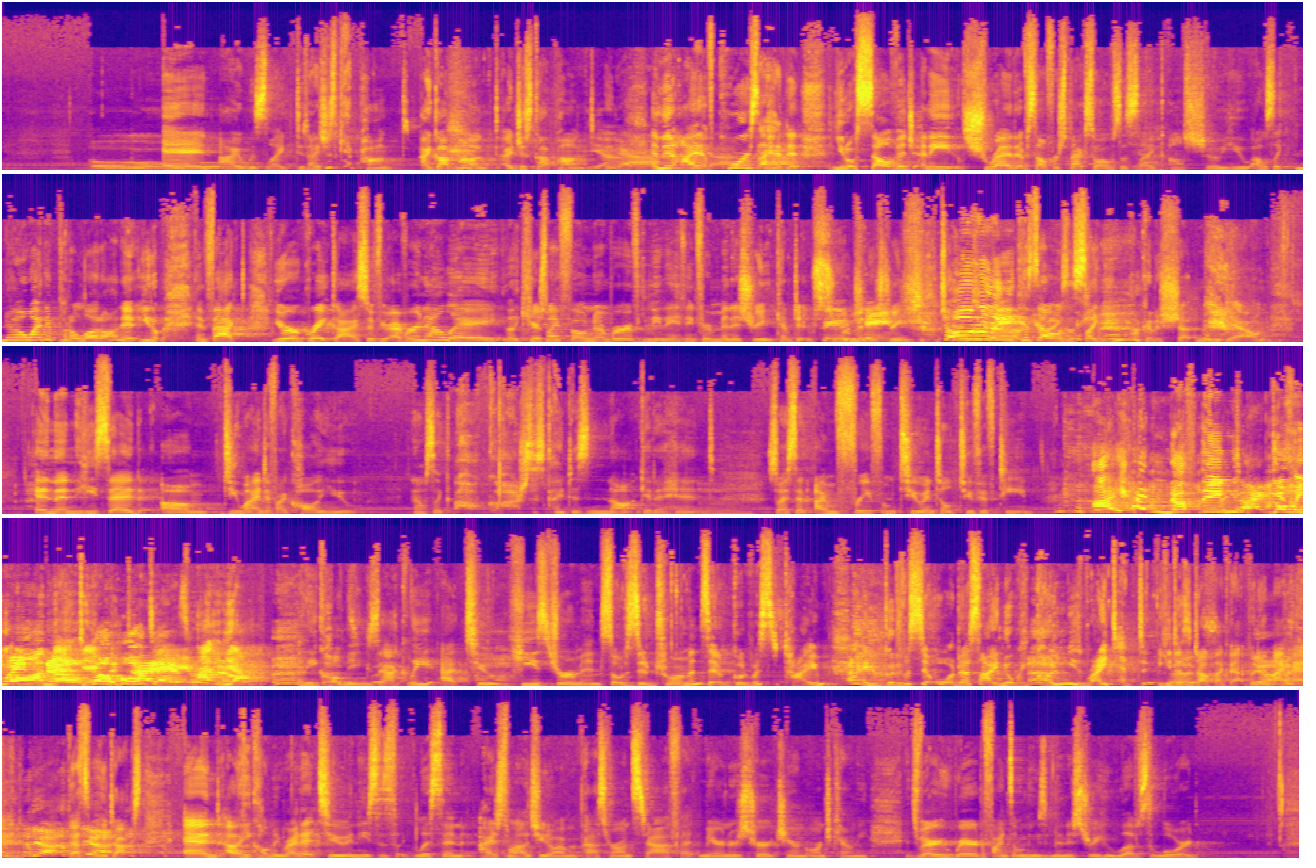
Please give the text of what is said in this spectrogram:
Oh. And I was like, did I just get punked? I got punked. I just got punked. Yeah. And then I, of course, I had to, you know, salvage any shred of self-respect. So I was just like, I'll show you. I was like, no, I didn't put a lot on it. You know, in fact, you're a great guy. So if you're ever in LA, like, here's my phone number. If you need anything for ministry, it kept it So you super ministry. Totally, because you're I was just like, you're not gonna shut me down. And then he said, um, do you mind if I call you? And I was like, oh gosh, this guy does not get a hint. So I said, I'm free from two until two fifteen. I had nothing going on that day. The whole day. I- yeah. And he called me exactly at two. He's German, so is the Germans are good with the time and good with the orders. I know he called me right at. He doesn't talk like that, but in my head, Yeah, that's how he talks. And uh, he called me right at two, and he says, like, "Listen, I just want to let you know I'm a pastor on staff at Mariners Church here in Orange County. It's very rare to find someone who's in ministry who loves the Lord.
